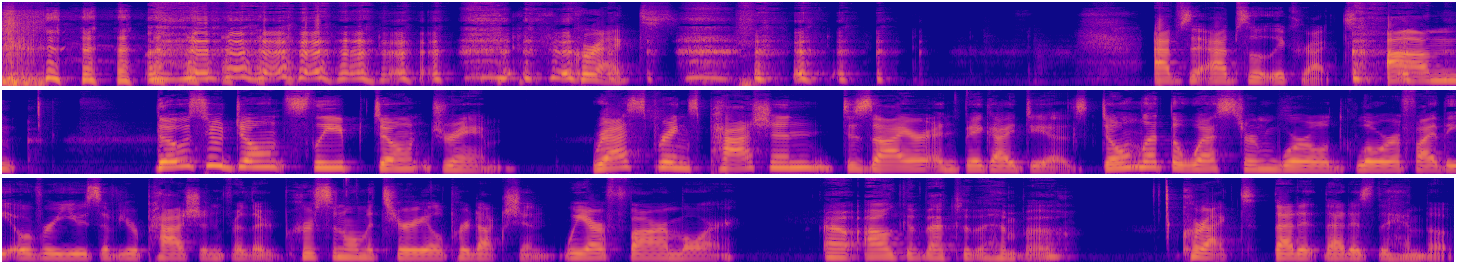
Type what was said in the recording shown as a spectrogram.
Correct. Abso- absolutely correct. Um, those who don't sleep don't dream. Rest brings passion, desire, and big ideas. Don't let the Western world glorify the overuse of your passion for their personal material production. We are far more. I'll, I'll give that to the himbo. Correct. That is, that is the himbo.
